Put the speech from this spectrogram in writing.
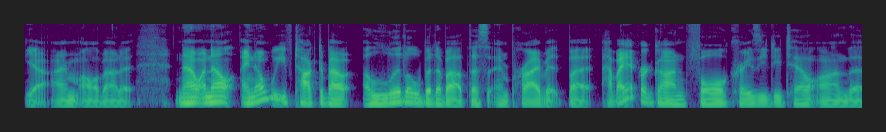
Yeah, I'm all about it. Now, Anel, I know we've talked about a little bit about this in private, but have I ever gone full crazy detail on the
